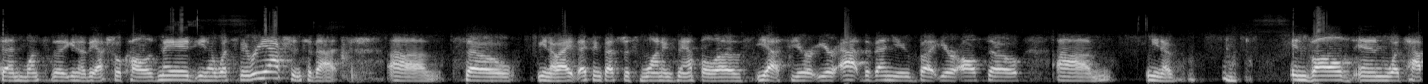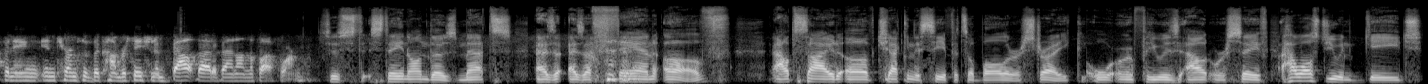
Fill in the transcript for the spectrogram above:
then once the you know the actual call is made, you know, what's the reaction to that? Um, so you know, I, I, think that's just one example of yes, you're you're at the venue, but you're also um, you know involved in what's happening in terms of the conversation about that event on the platform. Just staying on those Mets as a, as a fan of outside of checking to see if it's a ball or a strike or, or, if he was out or safe, how else do you engage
